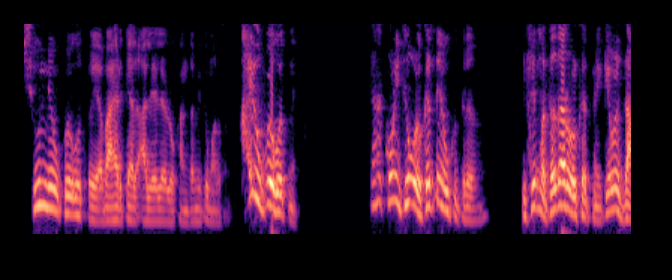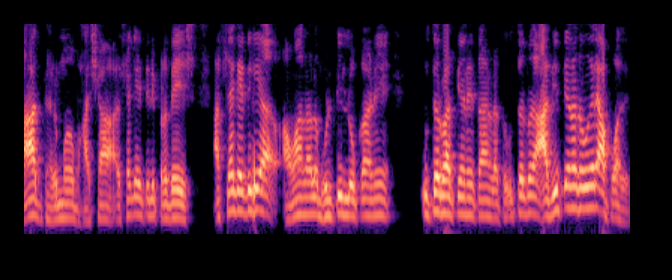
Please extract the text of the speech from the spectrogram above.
शून्य उपयोग होतो या बाहेरच्या आलेल्या लोकांचा मी तुम्हाला सांगतो. काही उपयोग होत नाही. त्यांना कोण इथे ओळखत नाही हो कुत्र? इथले मतदार ओळखत नाही. केवळ जात धर्म भाषा अशा काहीतरी प्रदेश असल्या काहीतरी आव्हानाला भुलतील लोक आणि उत्तर भारतीय नेता आणला तर. उत्तर आदित्यनाथ वगैरे अपवाद आहेत.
